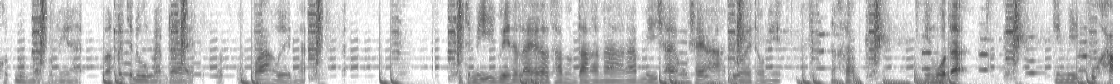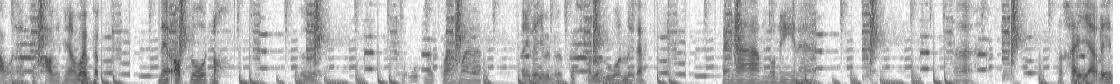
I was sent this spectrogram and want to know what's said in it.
กดดูแมปตรงนี้นะมันก็จะดูแมปได้แบบกว้างเลยนะก็จะมีอีเวนต์อะไรให้เราทำต่างๆนานานะมีใช้คงใช้หาดด้วยตรงนี้นะครับ มีหมดอะนี่มีภูเขาครับภูเขาตรงนี้เอาไว้แบบในออฟโรดเนาะเออ แบบกว้างมากอันนี้ก็จะเป็นแบบภูเขาล้วนๆเลยนะแม่น้ำตรงนี้นะฮะอ่าถ้าใครอยากเล่น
